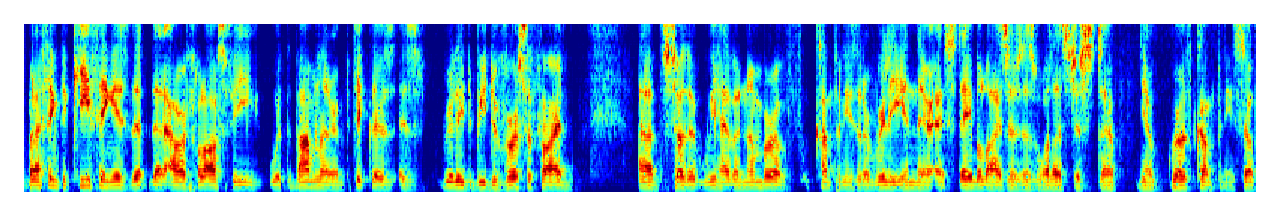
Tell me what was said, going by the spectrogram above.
but I think the key thing is that that our philosophy with the Bauman letter in particular is, is really to be diversified, uh, so that we have a number of companies that are really in there as stabilizers as well as just uh, you know growth companies. So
